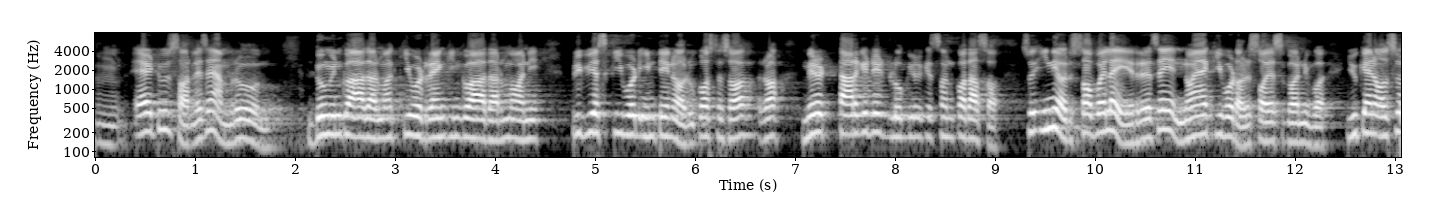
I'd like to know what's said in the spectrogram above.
एआई टुल्सहरूले चाहिँ हाम्रो डोमिनको आधारमा किबोर्ड ऱ्याङ्किङको आधारमा अनि प्रिभियस किबोर्ड इन्टेनहरू कस्तो छ र मेरो टार्गेटेड लोकेसन कता छ। सो यिनीहरू सबैलाई हेरेर चाहिँ नयाँ किबोर्डहरू सजेस्ट गर्ने भयो। You can also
